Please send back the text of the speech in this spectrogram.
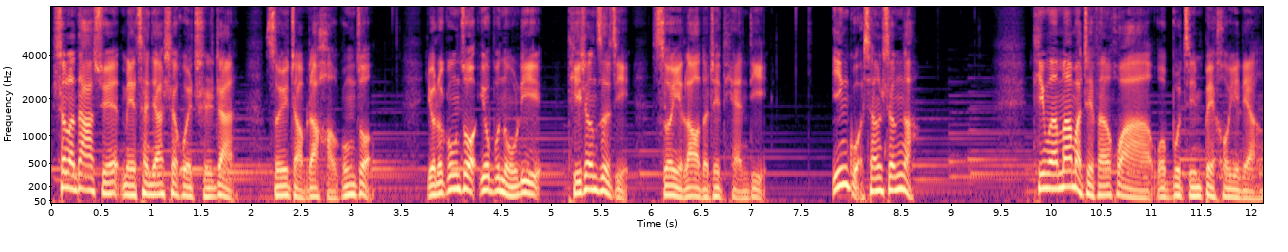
上了大学没参加社会实战，所以找不着好工作；有了工作又不努力提升自己，所以落得这田地。因果相生啊！”听完妈妈这番话，我不禁背后一凉，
